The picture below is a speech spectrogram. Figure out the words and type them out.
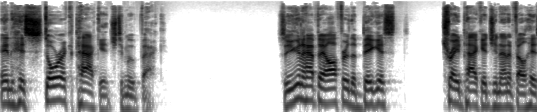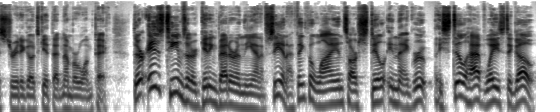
an historic package to move back. So you're going to have to offer the biggest trade package in NFL history to go to get that number one pick. There is teams that are getting better in the NFC, and I think the Lions are still in that group. They still have ways to go.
